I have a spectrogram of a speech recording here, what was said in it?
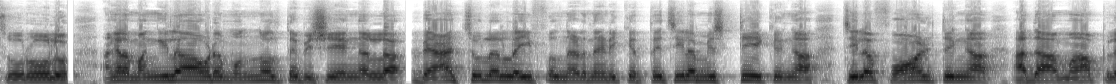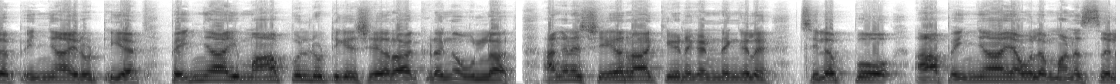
സ്വറു സൊറോലു അങ്ങനെ മങ്ങിലാവുടെ മുന്നോലത്തെ വിഷയങ്ങളിൽ ബാച്ചുലർ ലൈഫിൽ നടന്നെടുക്കത്തെ ചില മിസ്റ്റേക്കുങ്ങ ചില ഫോൾട്ടുങ്ങ അതാ മാപ്പിലെ പെഞ്ഞായിരൊട്ടിക പെഞ്ഞായി മാപ്പിലൊട്ടിക ഷെയർ ആക്കിടങ്ങ ഉള്ളാർ അങ്ങനെ ഷെയർ ആക്കിയത് കണ്ടെങ്കിൽ ചിലപ്പോൾ ആ പെഞ്ഞായ അവലെ മനസ്സിൽ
